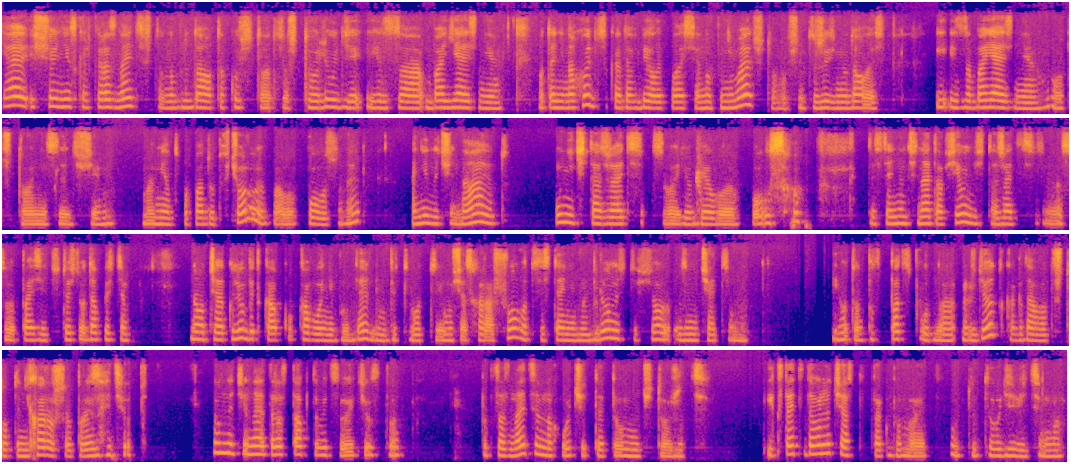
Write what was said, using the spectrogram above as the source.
Я еще несколько раз, знаете, что наблюдала такую ситуацию, что люди из-за боязни, вот они находятся, когда в белой полосе, но понимают, что, в общем-то, жизнь удалась, и из-за боязни, вот, что они в следующий момент попадут в черную полосу, да, они начинают уничтожать свою белую полосу. То есть они начинают вообще уничтожать э, свою позицию. То есть, вот, допустим, ну, вот человек любит как, кого-нибудь, да, любит. Вот ему сейчас хорошо, вот состояние влюбленности, все замечательно. И вот он подспудно ждет, когда вот что-то нехорошее произойдет. Он начинает растаптывать свои чувства. Подсознательно хочет это уничтожить. И, кстати, довольно часто так бывает. Вот это удивительно.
